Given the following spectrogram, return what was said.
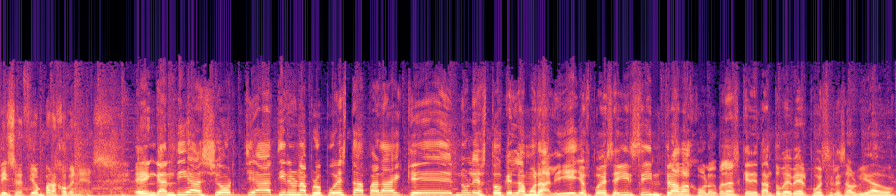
de inserción para jóvenes. En Gandía Short ya tienen una propuesta para que no les toquen la moral y ellos pueden seguir sin trabajo. Lo que pasa es que de tanto beber pues se les ha olvidado.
